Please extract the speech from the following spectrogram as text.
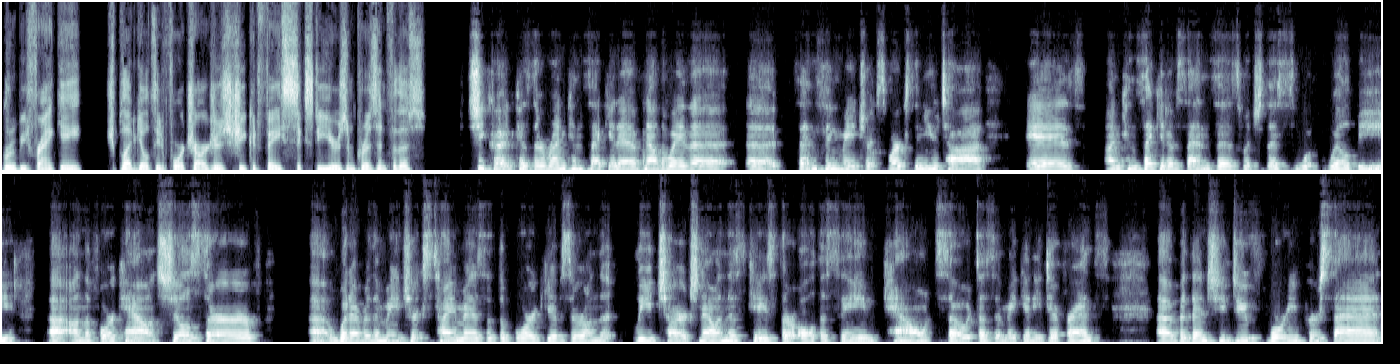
Ruby Frankie, she pled guilty to four charges. She could face 60 years in prison for this. She could because they're run consecutive. Now, the way the, the sentencing matrix works in Utah is on consecutive sentences, which this w- will be uh, on the four counts. She'll serve uh, whatever the matrix time is that the board gives her on the lead charge. Now, in this case, they're all the same count, so it doesn't make any difference. Uh, but then she'd do 40%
